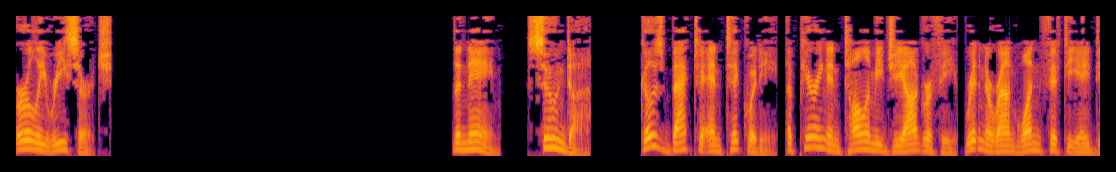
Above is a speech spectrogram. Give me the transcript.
Early research The name, Sunda, goes back to antiquity, appearing in Ptolemy geography, written around 150 AD.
